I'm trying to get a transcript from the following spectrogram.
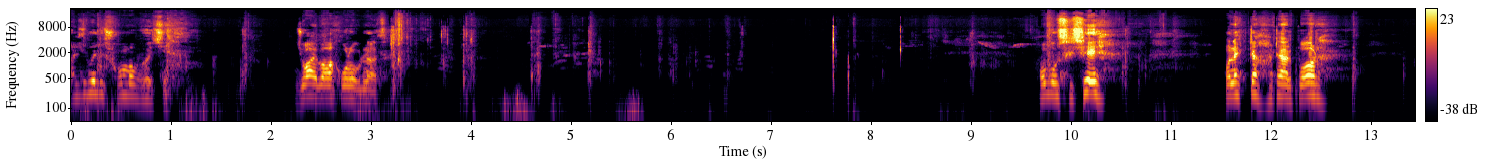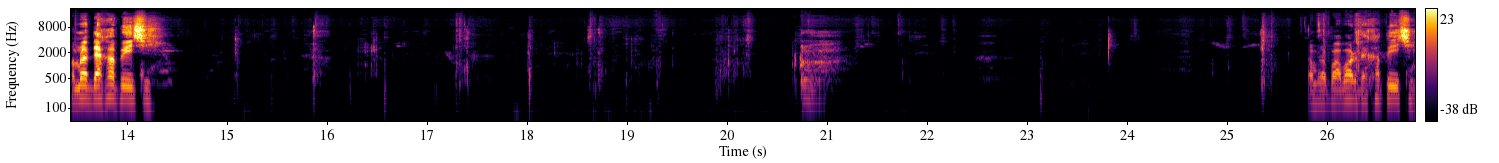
আলটিমেটলি সম্ভব হয়েছে। জয় বাবা কোরকনাথ। অবশেষে অনেকটা হাঁটার পর আমরা দেখা পেয়েছি। আমরা বাবার দেখা পেয়েছি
